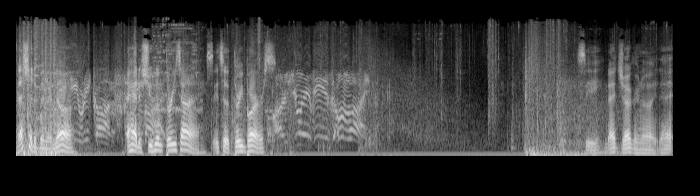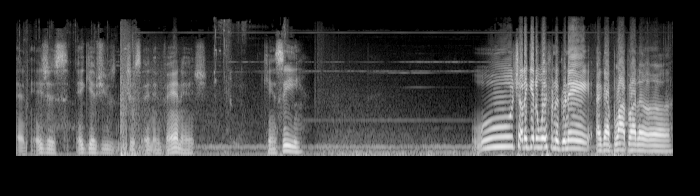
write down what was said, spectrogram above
That should have been enough. I had to shoot him three times. It took three bursts. Our UAV is online. See that juggernaut? That it just it gives you just an advantage. Can't see. Ooh, trying to get away from the grenade. I got blocked by the uh,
